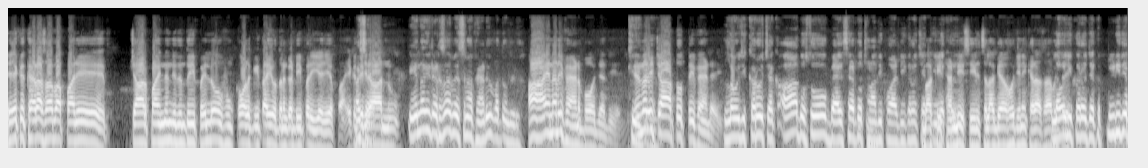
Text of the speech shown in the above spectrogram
ਇੱਕ ਖਹਿਰਾ ਸਾਹਿਬ ਆਪਾਂ ਜੇ 4-5 ਦਿਨ ਜਦੋਂ ਤੁਸੀਂ ਪਹਿਲੋਂ ਕਾਲ ਕੀਤਾ ਸੀ ਉਦੋਂ ਗੱਡੀ ਭਰੀ ਹੈ ਜੀ ਆਪਾਂ ਇੱਕ ਗੁਜਰਾਤ ਨੂੰ। ਇਹਨਾਂ ਦੀ ਡਾਕਟਰ ਸਾਹਿਬ ਇਸ ਨਾਲ ਫੈਂਡ ਵੀ ਵੱਧ ਹੁੰਦੇ ਨੇ? ਹਾਂ ਇਹਨਾਂ ਦੀ ਫੈਨ ਬਹੁਤ ਜ਼ਿਆਦੀ ਹੈ ਜੀ। ਇਹਨਾਂ ਦੀ 4 ਤੋਂ ਉੱਤੇ ਹੀ ਫੈਨ ਹੈ ਜੀ। ਲਓ ਜੀ ਕਰੋ ਚੈੱਕ ਆ ਦੋਸਤੋ ਬੈਕ ਸਾਈਡ ਤੋਂ ਥਣਾ ਦੀ ਕੁਆਲਿਟੀ ਕਰੋ ਚੈੱਕ ਬਾਕੀ ਠੰਡੀ ਸੀਲ ਚ ਲੱਗਿਆ ਉਹ ਜਿਹਨੇ ਖਹਿਰਾ ਸਾਹਿਬ ਲਓ ਜੀ ਕਰੋ ਚੈੱਕ ਪੀੜੀ ਦੇ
